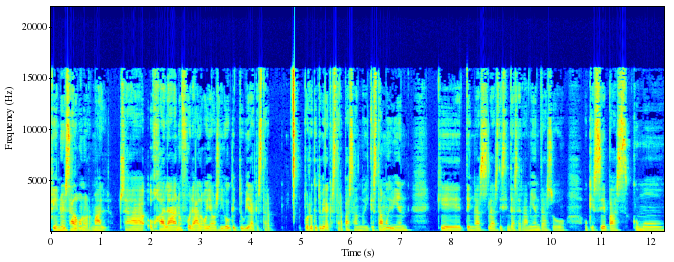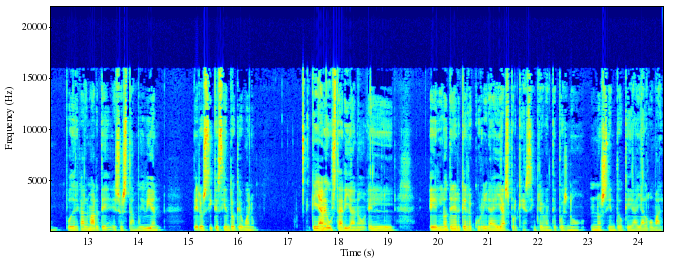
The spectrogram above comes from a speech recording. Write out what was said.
que no es algo normal. O sea, ojalá no fuera algo, ya os digo, que tuviera que estar, por lo que tuviera que estar pasando y que está muy bien que tengas las distintas herramientas o, que sepas cómo poder calmarte, eso está muy bien, pero sí que siento que, bueno, que ya me gustaría, ¿no? El, el no tener que recurrir a ellas porque simplemente pues no, no siento que hay algo mal.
